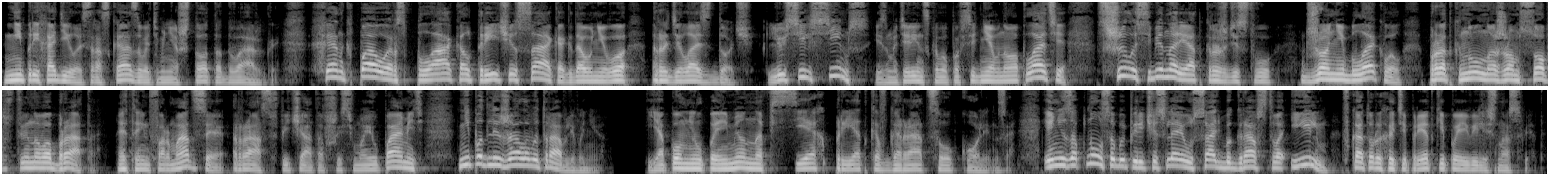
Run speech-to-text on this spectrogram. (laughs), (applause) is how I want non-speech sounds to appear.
Не приходилось рассказывать мне что-то дважды. Хэнк Пауэрс плакал три часа, когда у него родилась дочь. Люсиль Симс из материнского повседневного платья сшила себе наряд к Рождеству. Джонни Блэквелл проткнул ножом собственного брата. Эта информация, раз впечатавшись в мою память, не подлежала вытравливанию. Я помнил поименно всех предков Горацио Коллинза и не запнулся бы, перечисляя усадьбы графства Ильм, в которых эти предки появились на свет.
